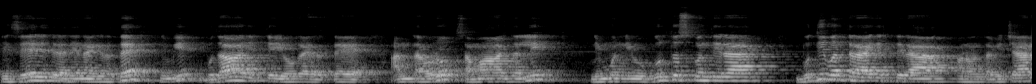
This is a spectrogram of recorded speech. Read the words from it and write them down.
ಹಿಂಗೆ ಸೇರಿದರೆ ಅದೇನಾಗಿರುತ್ತೆ? ನಿಮಗೆ ಬುಧಾದಿತ್ಯ ಯೋಗ ಇರುತ್ತೆ. ಅಂಥವರು ಸಮಾಜದಲ್ಲಿ ನಿಮ್ಮನ್ನು ನೀವು ಗುರುತಿಸ್ಕೊಂತೀರಾ? ಬುದ್ಧಿವಂತರಾಗಿರ್ತೀರಾ ಅನ್ನುವಂಥ ವಿಚಾರ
